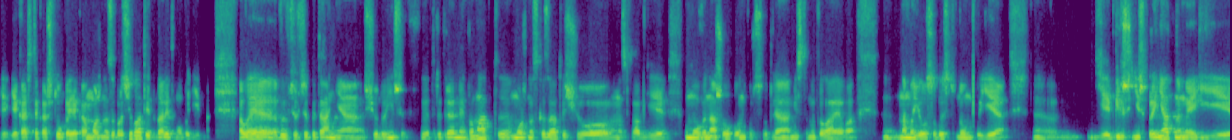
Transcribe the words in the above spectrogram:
якась така штука, яка можна запрацювати, і так далі, тому подібне. Але вивчивши питання щодо інших територіальних громад, е, можна сказати, що насправді умови нашого конкурсу для міста Миколаєва, е, на мою особисту думку, є, е, є більш ніж прийнятними і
